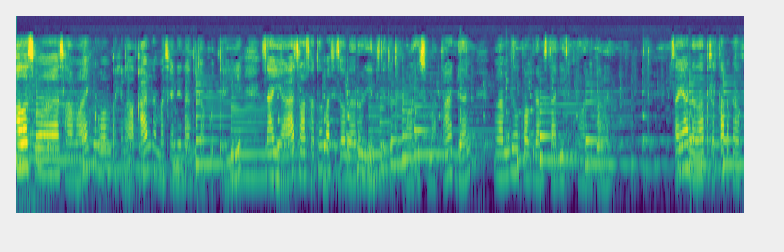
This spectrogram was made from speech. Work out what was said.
Halo semua, Assalamualaikum. Perkenalkan, nama saya Denantika Putri. Saya salah satu mahasiswa baru di Institut Teknologi Sumatera Dan mengambil program studi teknologi pangan Saya adalah peserta PPLK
